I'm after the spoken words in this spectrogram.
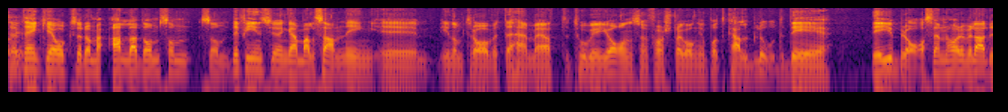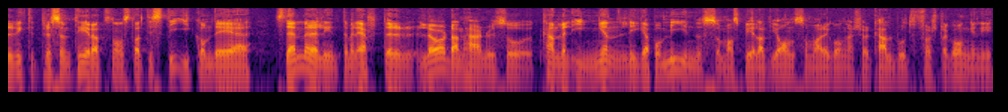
Sen tänker jag också de, alla de som, som... Det finns ju en gammal sanning eh, inom travet det här med att Torbjörn Jansson första gången på ett kallblod. Det, det är ju bra. Sen har det väl aldrig riktigt presenterats någon statistik om det stämmer eller inte. Men efter lördagen här nu så kan väl ingen ligga på minus som har spelat Jansson varje gång han kör kallblod för första gången i,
